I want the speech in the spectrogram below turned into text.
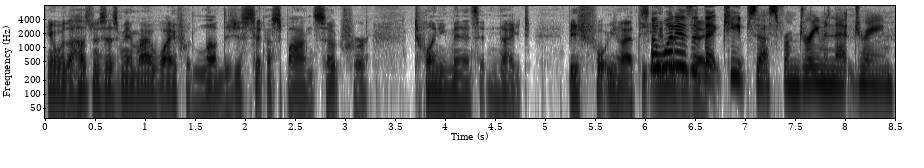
you know, where the husband says, "Man, my wife would love to just sit in a spa and soak for 20 minutes at night before, you know, at the so end what of the is day." it that keeps us from dreaming that dream?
